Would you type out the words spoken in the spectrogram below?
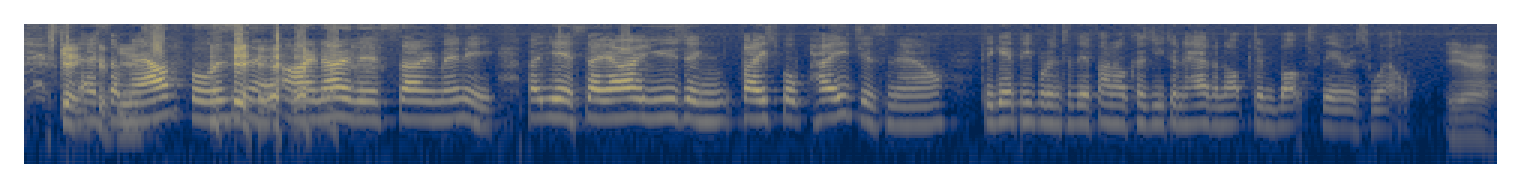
it's getting That's a mouthful, isn't it? I know there's so many. But yes, they are using Facebook pages now to get people into their funnel because you can have an opt in box there as well. Yeah,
